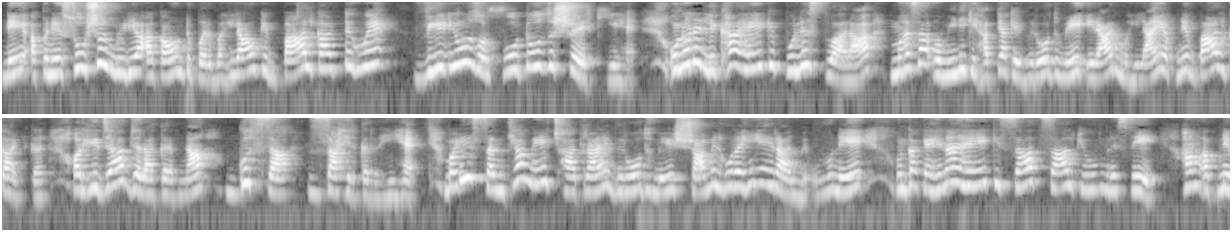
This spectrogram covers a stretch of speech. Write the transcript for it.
ने अपने सोशल मीडिया अकाउंट पर महिलाओं के बाल काटते हुए वीडियोस और फ़ोटोज़ शेयर किए हैं। उन्होंने लिखा है कि पुलिस द्वारा महसा अमीनी की हत्या के विरोध में ईरान महिलाएँ अपने बाल काटकर और हिजाब जलाकर अपना गुस्सा ज़ाहिर कर रही हैं। बड़ी संख्या में छात्राएँ विरोध में शामिल हो रही हैं ईरान में। उन्होंने, उनका कहना है कि सात साल की उम्र से हम अपने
